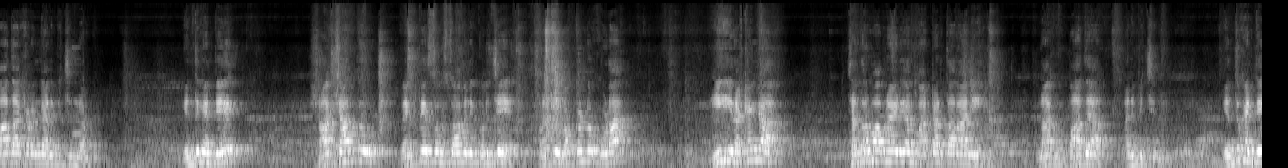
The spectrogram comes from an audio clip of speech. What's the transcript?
బాధాకరంగా అనిపించింది నాకు. ఎందుకంటే సాక్షాత్తు వెంకటేశ్వర స్వామిని కొలిచే ప్రతి ఒక్కళ్ళు కూడా ఈ రకంగా చంద్రబాబు నాయుడు గారు మాట్లాడతారా అని నాకు బాధ అనిపించింది. ఎందుకంటే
